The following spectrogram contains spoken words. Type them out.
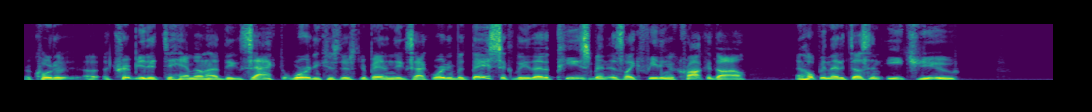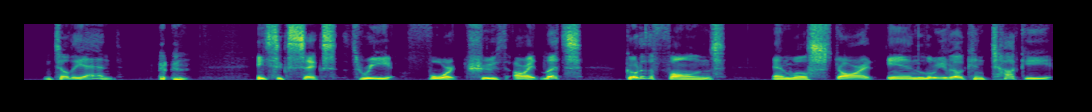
or quote uh, attributed to him. I don't have the exact wording because there's debate on the exact wording, but basically that appeasement is like feeding a crocodile and hoping that it doesn't eat you until the end. 866 for truth. All right, let's go to the phones and we'll start in Louisville, Kentucky.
